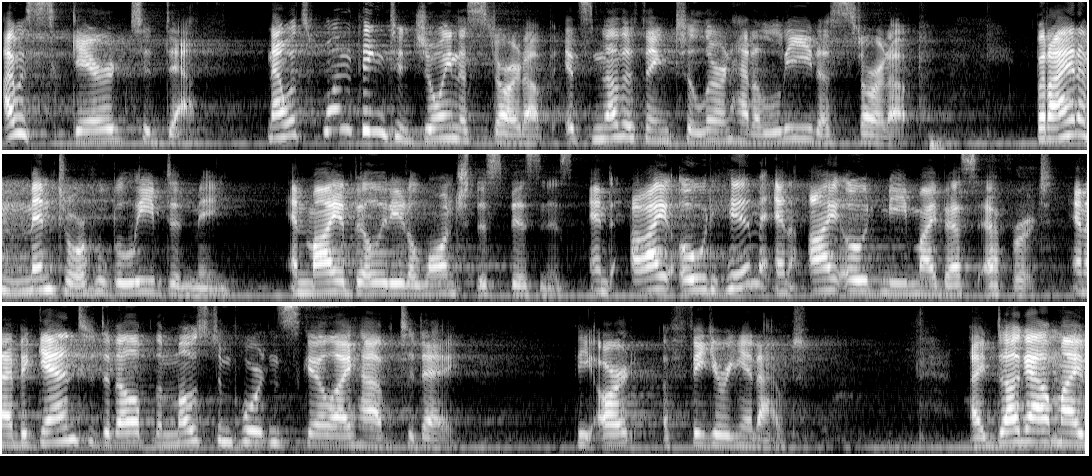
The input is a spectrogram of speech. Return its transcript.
I was scared to death. Now, it's one thing to join a startup, it's another thing to learn how to lead a startup. But I had a mentor who believed in me and my ability to launch this business. And I owed him and I owed me my best effort. And I began to develop the most important skill I have today the art of figuring it out. I dug out my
